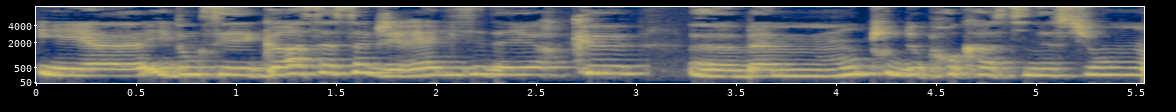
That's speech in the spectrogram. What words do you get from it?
Et, euh, donc, c'est grâce à ça que j'ai réalisé d'ailleurs que euh, bah, mon truc de procrastination,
